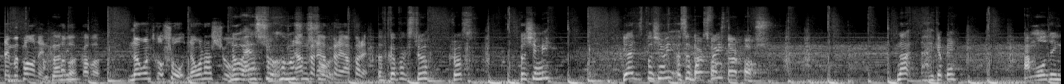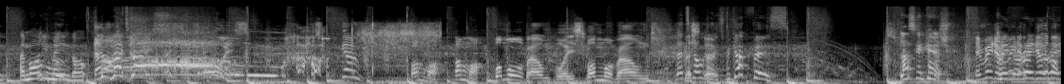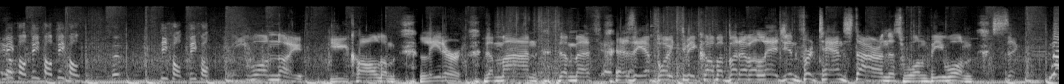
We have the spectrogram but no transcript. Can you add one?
Hey, we're planning. Cover, cover. No one's got short. No one has short. No one has short, no one I've has got it, I've got it, I've got it. I've got box two. Cross. Pushing me. Yeah, he's pushing me. It's a box three. Start box. No, he got me. I'm holding. I'm holding main though. No, Let's go! Boys. Go. One more, one more. One more round, boys. One more round. Let's go, guys. We got this. Let's get cash. In radio, Radio, radio, radio, radio, radio. Default, default, default. Uh, Default, default. One now. You call him leader, the man, the myth. Is he about to become a bit of a legend for Tenstar in this 1v1? Six. Nice!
